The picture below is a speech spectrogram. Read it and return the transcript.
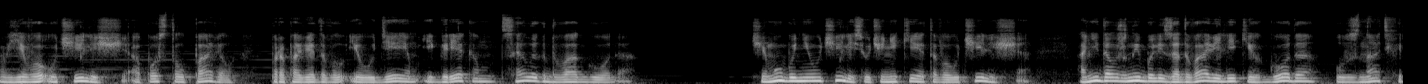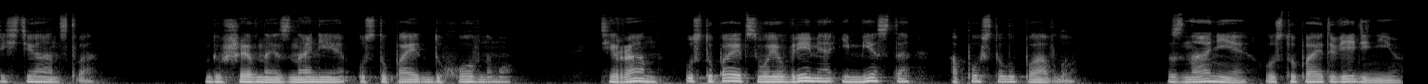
В его училище апостол Павел проповедовал иудеям и грекам целых два года. Чему бы ни учились ученики этого училища, они должны были за два великих года узнать христианство. Душевное знание уступает духовному – Тиран уступает свое время и место апостолу Павлу. Знание уступает ведению,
